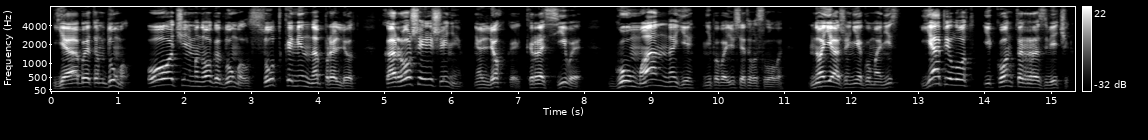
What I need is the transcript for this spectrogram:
Я об этом думал, очень много думал, сутками напролет. Хорошее решение, легкое, красивое, гуманное, не побоюсь этого слова. Но я же не гуманист, я пилот и контрразведчик.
